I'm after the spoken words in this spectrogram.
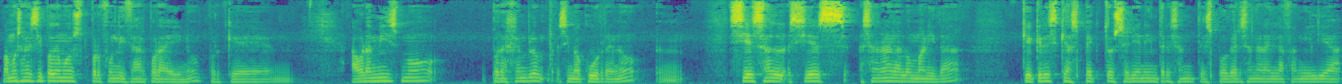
Vamos a ver si podemos profundizar por ahí, ¿no? Porque mm, ahora mismo, por ejemplo, se me ocurre, ¿no? Mm, si es, si es sanar a la humanidad, ¿qué crees que aspectos serían interesantes poder sanar en la familia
